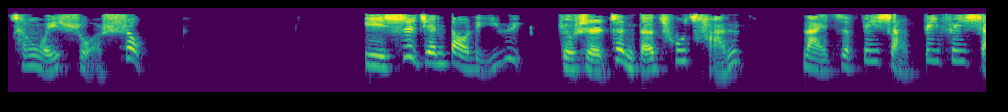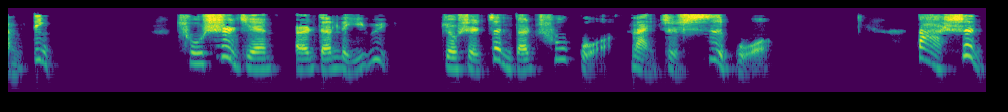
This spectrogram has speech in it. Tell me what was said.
称为所受。以世间道离欲，就是正得出禅，乃至非想非非想定，出世间而得离欲，就是正得出果，乃至四果。大圣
